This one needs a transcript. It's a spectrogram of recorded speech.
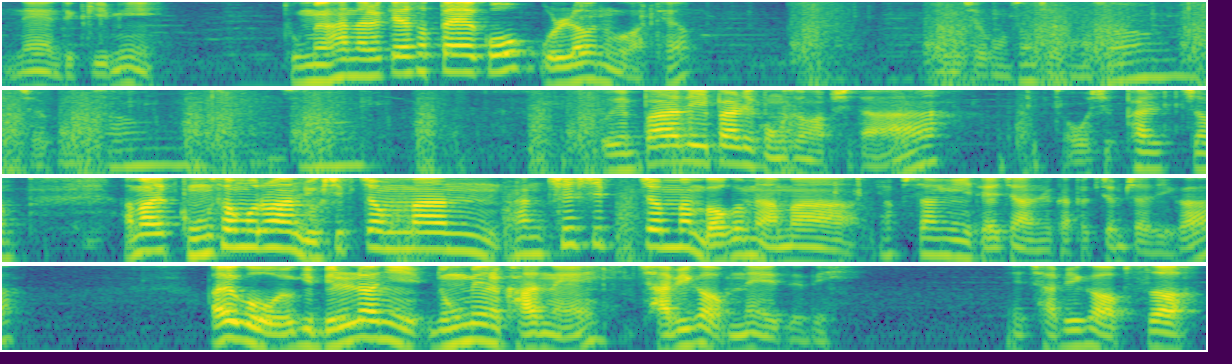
같네 느낌이 동맹 하나를 깨서 빼고 올라오는 것 같아요. 여기 제공성 제공성 제공성 제공성. 우린 빨리 빨리 공성합시다. 58점. 아마 공성으로 한 60점만 한 70점만 먹으면 아마 협상이 되지 않을까 100점짜리가. 아이고 여기 밀란이 농민을 가네. 자비가 없네 애들이. 예, 자비가 없어.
